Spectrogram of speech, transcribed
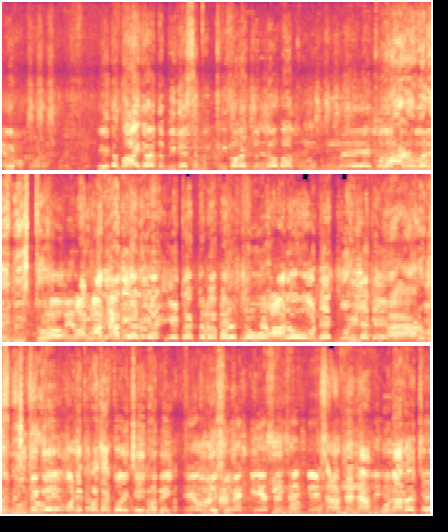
কেন অপহরণ করেছিল? এটা বাইরে হয়তো বিদেশে বিক্রি করার জন্য বা কোনো আরও। বিস্ত। এটা একটা ব্যাপার হচ্ছে ও আরও অনেক মহিলাকে হ্যাঁ, আরও স্কুল বিস্ত। থেকে অনেক পাচার করেছে এইভাবে আপনার নাম? ওনার হচ্ছে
